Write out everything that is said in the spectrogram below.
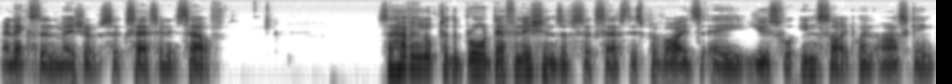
an excellent measure of success in itself. So, having looked at the broad definitions of success, this provides a useful insight when asking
